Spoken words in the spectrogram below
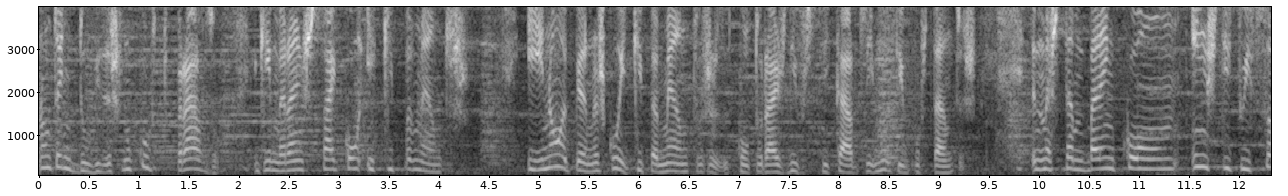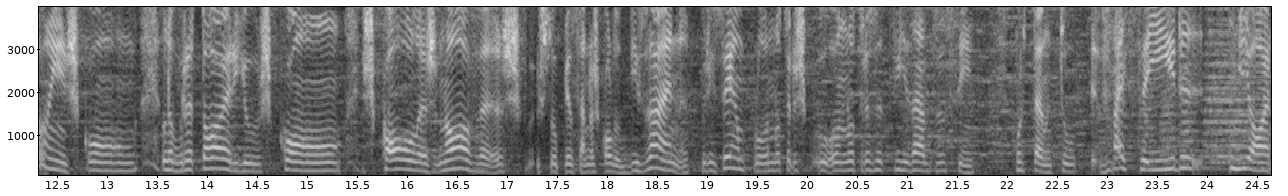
Não tenho dúvidas que no curto prazo Guimarães sai com equipamentos e não apenas com equipamentos culturais diversificados e muito importantes, mas também com instituições, com laboratórios, com escolas novas. Estou a pensar na escola de design, por exemplo, ou noutras, ou noutras atividades assim. Portanto, vai sair melhor.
